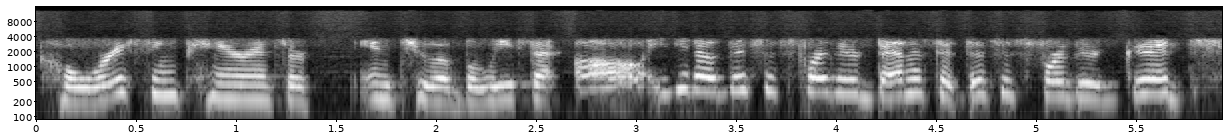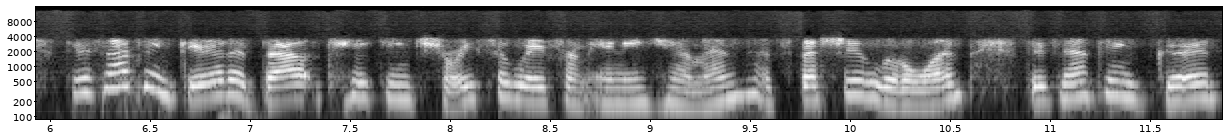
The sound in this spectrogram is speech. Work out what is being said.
coercing parents or into a belief that oh you know this is for their benefit. This is for their good. There's nothing good about taking choice away from any human especially a little one. There's nothing good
